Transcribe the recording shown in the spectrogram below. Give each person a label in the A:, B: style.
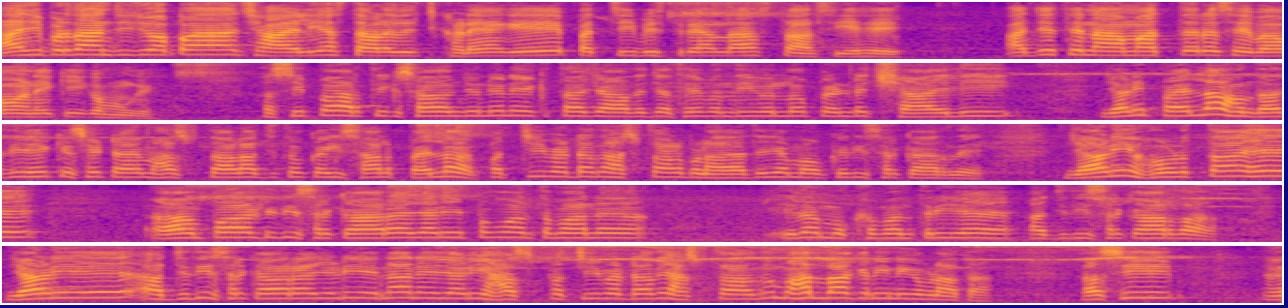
A: ਹਾਂਜੀ, ਪ੍ਰਧਾਨ ਜੀ, ਜੋ ਆਪਾਂ ਛਾਇਲੀ ਹਸਪਤਾਲ ਵਿੱਚ ਖੜੇ ਆਂਗੇ 25 ਬਿਸਤਰਿਆਂ ਦਾ ਹਸਪਤਾਲ ਸੀ ਇਹ। ਅੱਜ ਇੱਥੇ ਨਾਮਾਤਰ ਸੇਵਾਵਾਂ ਨੇ, ਕੀ ਕਹੋਗੇ?
B: ਅਸੀਂ ਭਾਰਤੀ ਕਿਸਾਨ ਯੂਨੀਅਨ, ਏਕਤਾ ਆਜ਼ਾਦ ਜਥੇਬੰਦੀ ਵੱਲੋਂ ਪਿੰਡ ਛਾਇਲੀ ਜਾਣੀ ਪਹਿਲਾਂ ਹੁੰਦਾ ਸੀ ਇਹ ਕਿਸੇ ਟਾਈਮ ਹਸਪਤਾਲ, ਅੱਜ ਤੋਂ ਕਈ ਸਾਲ ਪਹਿਲਾਂ 25 ਬੈੱਡਾਂ ਦਾ ਹਸਪਤਾਲ ਬਣਾਇਆ ਤੇ ਜਾਂ ਮੌਕੇ ਦੀ ਸਰਕਾਰ ਨੇ। ਜਾਣੀ ਹੁਣ ਤਾਂ ਇਹ ਆਮ ਪਾਰਟੀ ਦੀ ਸਰਕਾਰ ਹੈ ਜਾਣੀ ਭਗਵੰਤ ਮਾਨ ਇਹਦਾ ਮੁੱਖ ਮੰਤਰੀ ਹੈ ਅੱਜ ਦੀ ਸਰਕਾਰ ਦਾ। ਜਾਣੀ ਇਹ ਅੱਜ ਦੀ ਸਰਕਾਰ ਆ ਜਿਹੜੀ ਇਹਨਾਂ ਨੇ ਜਾਣੀ ਹਸ 25 ਵੱਡਾ ਦੇ ਹਸਪਤਾਲ ਨੂੰ ਮਹੱਲਾ ਕਲੀਨਿਕ ਬਣਾਤਾ। ਅਸੀਂ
